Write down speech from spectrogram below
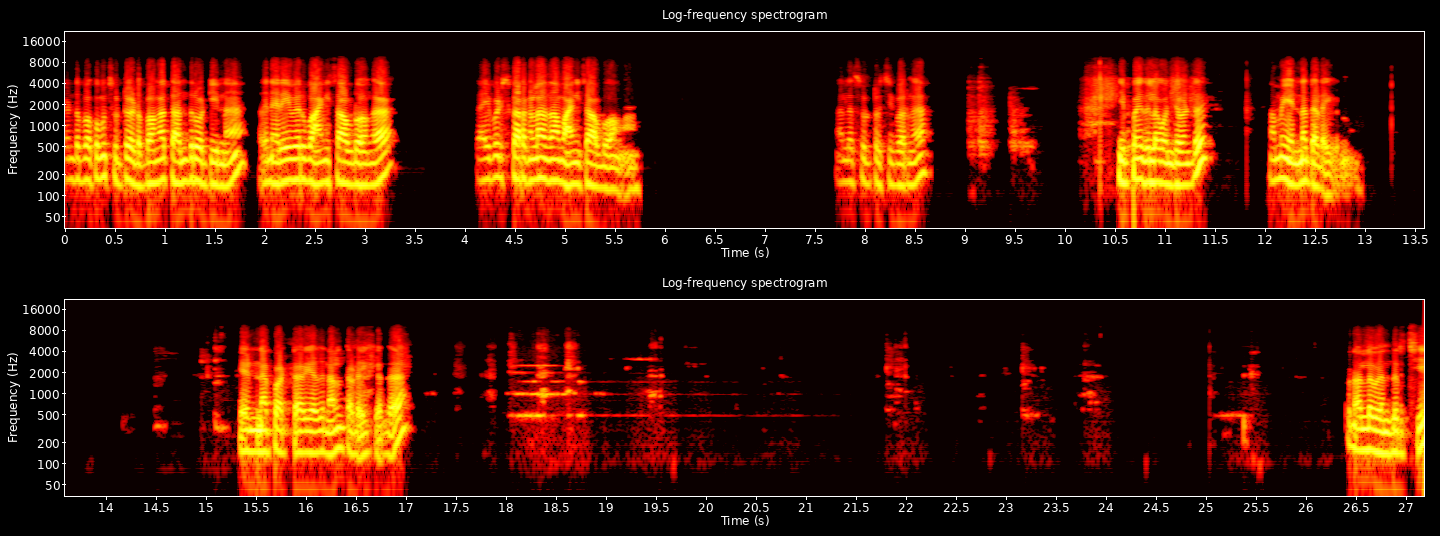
ரெண்டு பக்கமும் சுட்டு எடுப்பாங்க தந்து ரொட்டின்னு. அது நிறைய பேர் வாங்கி சாப்பிடுவாங்க. டயபெட்டிஸ்காரங்களாம் அதான் வாங்கி சாப்பிடுவாங்க. நல்லா சுட்டுருச்சு பாருங்கள் இப்போ இதில் கொஞ்சோண்டு நம்ம எண்ணெய் தடைக்கணும் எண்ணெய் பட்டர் எதுனாலும் தடவிக்கங்க. இப்போ நல்லா வெந்துருச்சு.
